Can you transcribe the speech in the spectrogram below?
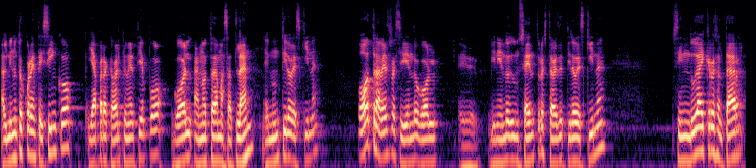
Al minuto 45, ya para acabar el primer tiempo, gol anota Mazatlán en un tiro de esquina. Otra vez recibiendo gol, eh, viniendo de un centro, esta vez de tiro de esquina. sin duda hay que resaltar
